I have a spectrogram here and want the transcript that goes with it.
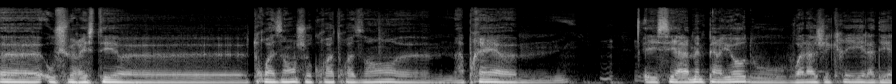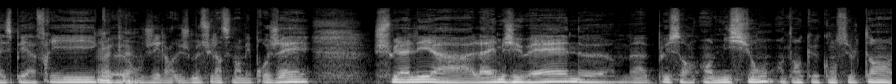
Euh, où je suis resté euh, trois ans, je crois, trois ans. après, et c'est à la même période où voilà, j'ai créé la DSP Afrique, où j'ai, je me suis lancé dans mes projets. Je suis allé à la MGEN, plus en, en mission en tant que consultant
